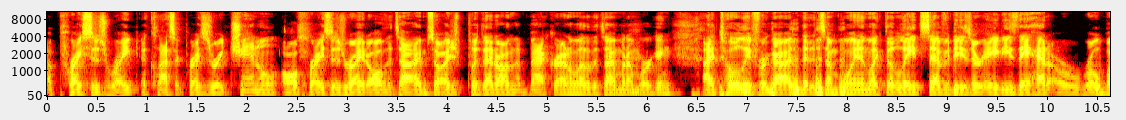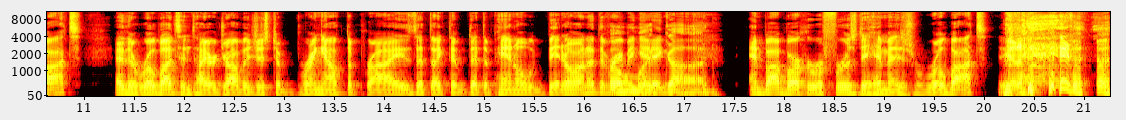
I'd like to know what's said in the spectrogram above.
a Price is Right, a classic Price is Right channel. All Price is Right all the time. So I just put that on the background a lot of the time when I'm working. I totally forgotten that at some point in like the late 70s or 80s they had a robot. And the robot's entire job is just to bring out the prize that like the that the panel would bid on at the very oh beginning my God. and Bob Barker refers to him as robot. You know?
